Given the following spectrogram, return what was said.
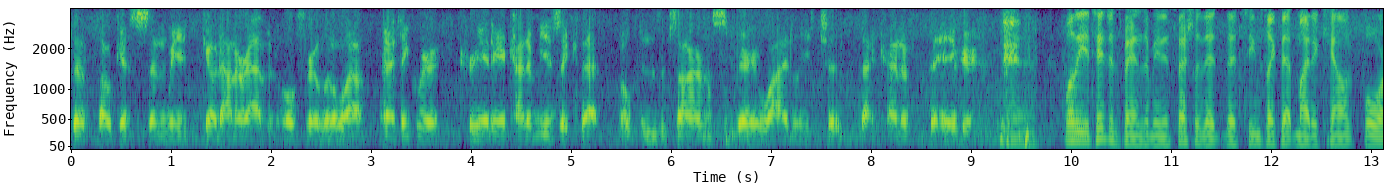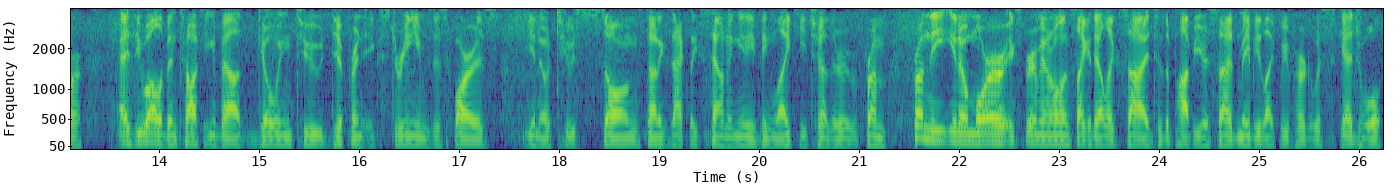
the focus, and we go down a rabbit hole for a little while. And I think we're creating a kind of music that opens its arms very widely to that kind of behavior. Yeah. Well, the attention spans, I mean, especially that, that seems like that might account for, as you all have been talking about, going to different extremes as far as, you know, two songs not exactly sounding anything like each other from, from the, you know, more experimental and psychedelic side to the poppier side, maybe like we've heard with Schedule.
